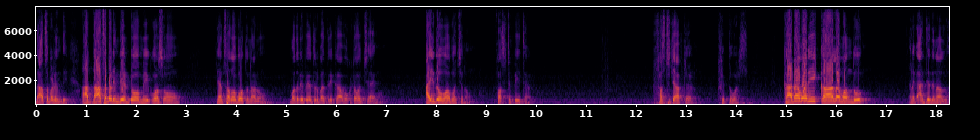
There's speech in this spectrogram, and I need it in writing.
దాచబడింది. ఆ దాచబడింది ఏంటో మీకోసం నేను చదవబోతున్నాను. మొదటి పేతురు పత్రిక ఒకటో అధ్యాయము. ఐదవ వచనం. First Peter first chapter fifth verse. కడవరి కాలమందు అనగా అంత్యదినాల్లో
